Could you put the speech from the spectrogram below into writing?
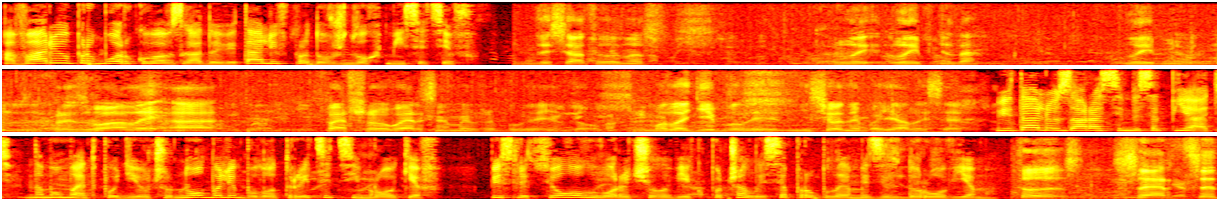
Аварію приборкував, згадує Віталій, впродовж двох місяців. 10 у нас липня, да? Липня призвали, а 1 вересня ми вже були вдома. Молоді були, нічого не боялися. Віталію зараз 75. На момент подій у Чорнобилі було 37 років. Після цього, говорить чоловік, почалися проблеми зі здоров'ям. То серце,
